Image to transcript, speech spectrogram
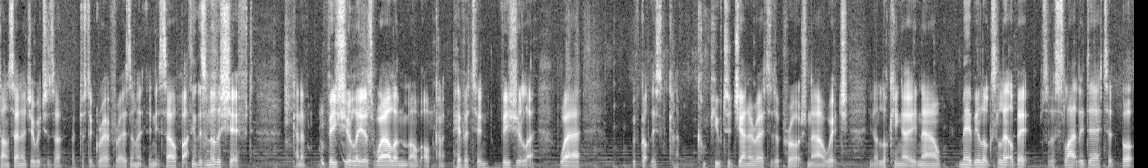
Dance Energy, which is a, just a great phrase in, in itself. But I think there's another shift, kind of visually as well, and or, or kind of pivoting visually, where we've got this kind of computer generated approach now, which you know, looking at it now, maybe looks a little bit sort of slightly dated, but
